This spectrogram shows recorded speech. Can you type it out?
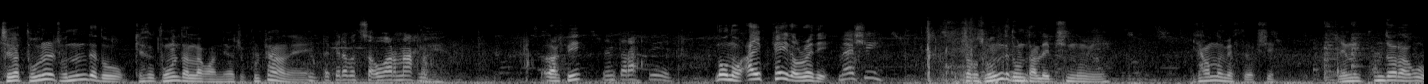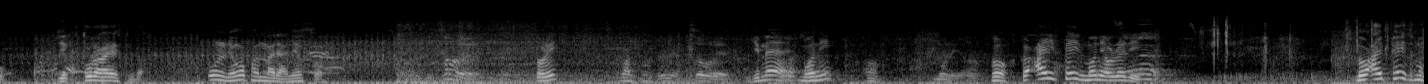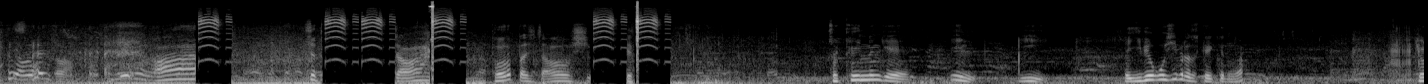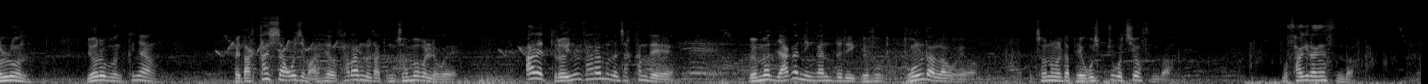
제가 돈을 줬는데도 계속 돈을 달라고 하네요 좀 불편하네 انت كده بتصورنا احنا 락비? انت رايح فين No no I paid already ماشي 자꾸 줬는데 돈을 달래 미친놈이 이상한 놈이었어 역시 얘는 손절하고 이제 돌아가야겠습니다 오늘 영업하는 날이 아니었어 Sorry? جمال Money? 어, 그 I paid money already. No, I paid money already. 아, 진짜, 진짜, 아, 더럽다 진짜. 어우 씨. 적혀 있는 게 1, 2, 250이라 적혀 있거든요. 결론, 여러분 그냥 낙타시장 오지 마세요. 사람들 다 등쳐먹으려고 해. 안에 들어있는 사람들은 착한데 몇몇 야간 인간들이 계속 돈을 달라고 해요. 저는 일단 150 주고 치웠습니다. 뭐 사기 당했습니다.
